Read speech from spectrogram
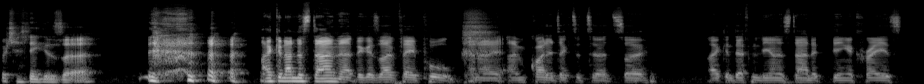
which I think is uh I can understand that because I play pool and I, I'm quite addicted to it. So I can definitely understand it being a craze.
